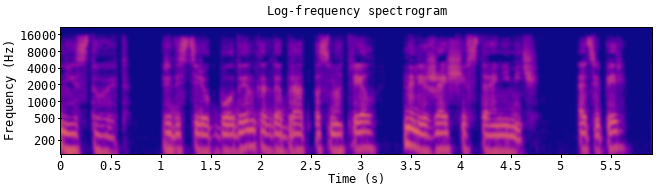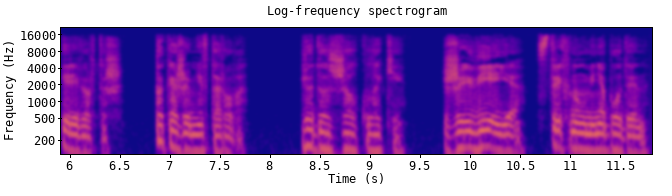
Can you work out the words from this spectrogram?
«Не стоит», — предостерег Боден, когда брат посмотрел на лежащий в стороне меч. «А теперь перевертыш. Покажи мне второго». Людо сжал кулаки. «Живее!» — стряхнул меня Боден.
